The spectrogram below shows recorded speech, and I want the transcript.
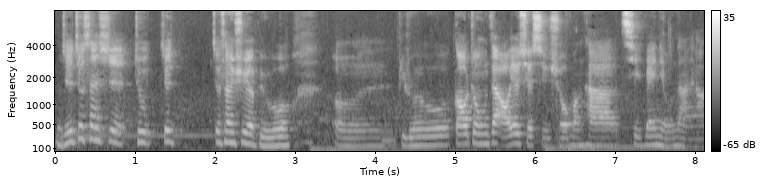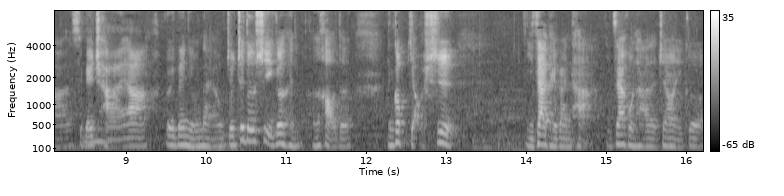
我觉得就算是就就就算是比如呃，比如高中在熬夜学习的时候，帮他沏一杯牛奶啊，沏杯茶呀，喝一杯牛奶啊，我觉得这都是一个很很好的，能够表示。你在陪伴他，你在乎他的这样一个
